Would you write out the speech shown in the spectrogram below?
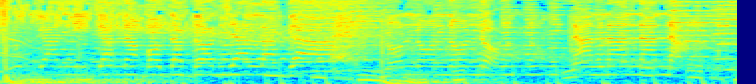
누가 네가 나보다 더 잘 나가 No no no no 나 나 나나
